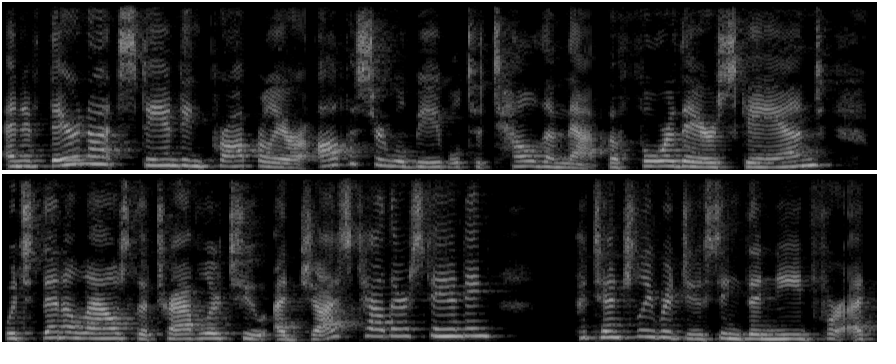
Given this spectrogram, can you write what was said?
And if they're not standing properly, our officer will be able to tell them that before they are scanned, which then allows the traveler to adjust how they're standing, potentially reducing the need for a,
